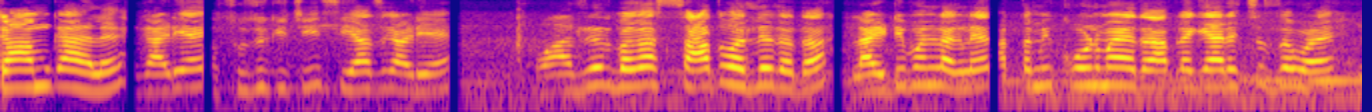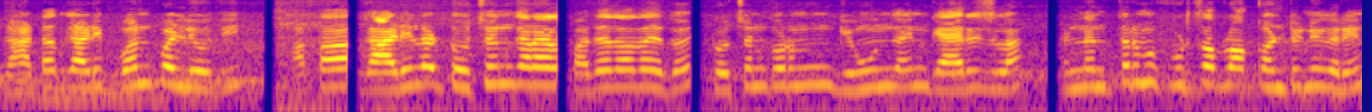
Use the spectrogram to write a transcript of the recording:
काम काय आलंय? गाडी आहे सुझुकीची सियाज गाडी आहे. वाजलेत बघा सात वाजलेत आता. लाईटी पण लागल्या आता मी कोण माहीत आहे? आपल्या गॅरेजच्या जवळ आहे. घाटात गाडी बंद पडली होती. आता गाडीला टोचन करायला पद्या दादा येतोय. टोचन करून घेऊन जाईन गॅरेजला आणि नंतर मग पुढचा ब्लॉक कंटिन्यू करेन.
